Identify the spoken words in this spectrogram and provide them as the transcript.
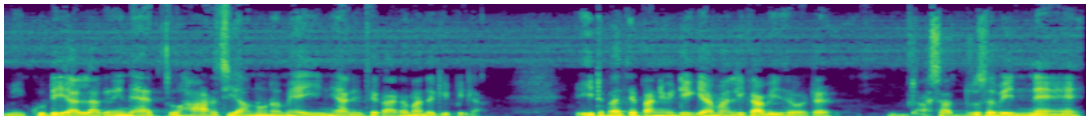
මේ කුඩේ අල්ලගෙන ඉන්න ඇත්තු 499 ඉන්නේ අනිත් එකාට මද කිපිලා. ඊට පස්සේ පණිවිඩය ගියා මල්ලිකා බීසවට අසද්දුස වෙන්නේ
